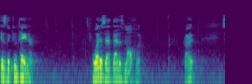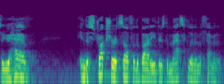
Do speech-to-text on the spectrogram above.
is the container. What is that? That is Malchut, right? So you have in the structure itself of the body, there's the masculine and the feminine.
